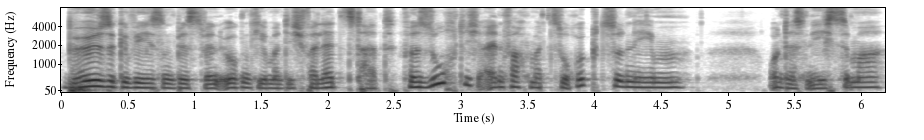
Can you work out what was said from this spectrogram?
böse gewesen bist, wenn irgendjemand dich verletzt hat, versuch dich einfach mal zurückzunehmen und das nächste Mal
